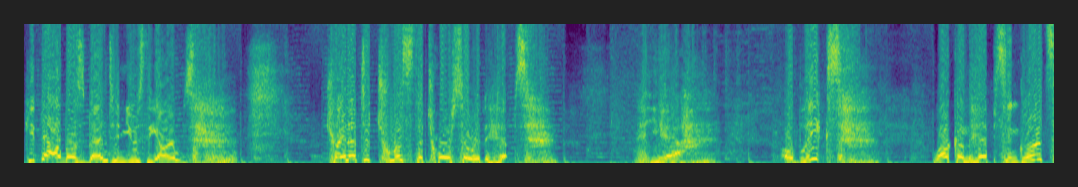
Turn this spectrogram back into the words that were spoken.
Keep the elbows bent and use the arms. Try not to twist the torso or the hips. Yeah. Obliques. Welcome hips and glutes.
